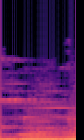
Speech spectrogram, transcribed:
You.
